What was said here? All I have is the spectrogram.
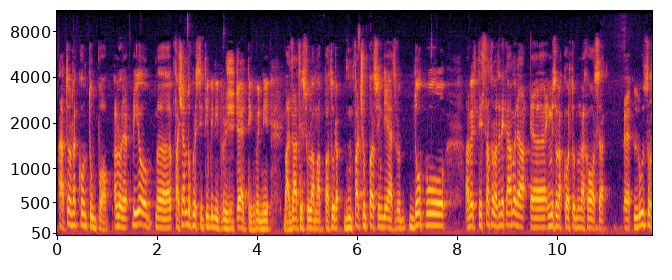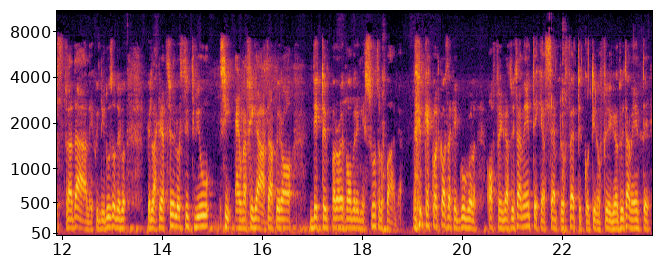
Ah, te lo racconto un po'. Allora, io eh, facendo questi tipi di progetti, quindi basati sulla mappatura, mh, faccio un passo indietro. Dopo aver testato la telecamera, eh, mi sono accorto di una cosa. Eh, l'uso stradale, quindi l'uso dello- per la creazione dello street view, sì, è una figata, però detto in parole povere, nessuno te lo paga perché è qualcosa che Google offre gratuitamente, che ha sempre offerto e continua a offrire gratuitamente.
